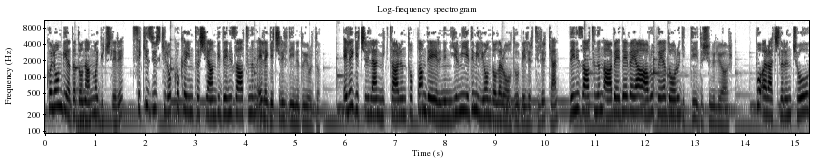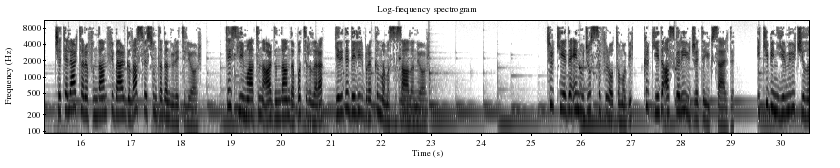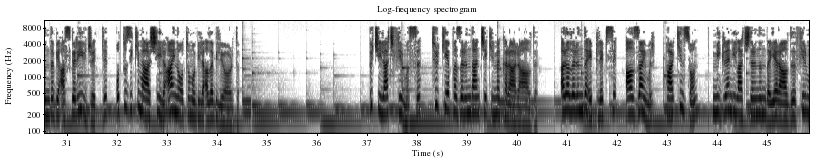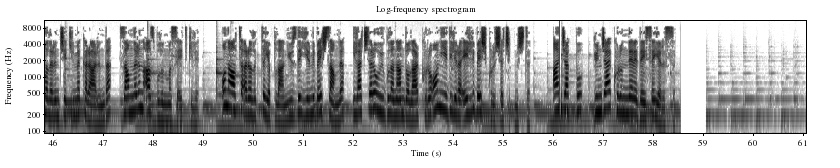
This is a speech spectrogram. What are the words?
Kolombiya'da donanma güçleri, 800 kilo kokain taşıyan bir denizaltının ele geçirildiğini duyurdu. Ele geçirilen miktarın toplam değerinin 27 milyon dolar olduğu belirtilirken, denizaltının ABD veya Avrupa'ya doğru gittiği düşünülüyor. Bu araçların çoğu, çeteler tarafından fiberglass ve suntadan üretiliyor. Teslimatın ardından da batırılarak, geride delil bırakılmaması sağlanıyor. Türkiye'de en ucuz sıfır otomobil, 47 asgari ücrete yükseldi. 2023 yılında bir asgari ücretli, 32 maaşıyla aynı otomobili alabiliyordu. 3 ilaç firması, Türkiye pazarından çekilme kararı aldı. Aralarında epilepsi, Alzheimer, Parkinson, migren ilaçlarının da yer aldığı firmaların çekilme kararında, zamların az bulunması etkili. 16 Aralık'ta yapılan %25 zamla, ilaçlara uygulanan dolar kuru 17 lira 55 kuruşa çıkmıştı. Ancak bu, güncel kurun neredeyse yarısı.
